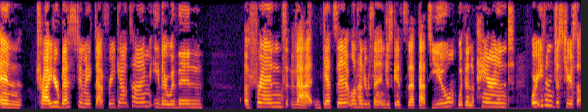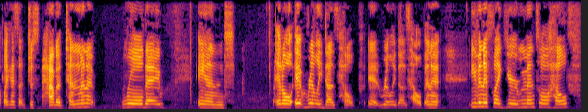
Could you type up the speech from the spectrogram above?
And try your best to make that freak out time either within a friend that gets it 100% and just gets that that's you, within a parent, or even just to yourself like i said just have a 10 minute rule day and it'll it really does help. It really does help and it even if like your mental health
